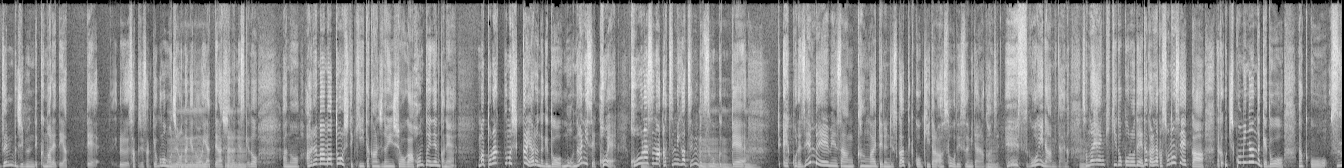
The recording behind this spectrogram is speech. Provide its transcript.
う全部自分で組まれてやってる作詞作曲ももちろんだけどやってらっしゃるんですけど、あのアルバムを通して聞いた感じの印象が本当にねなんかねまあ、トラックもしっかりあるんだけどもう何せ声コーラスの厚みが全部すごくって。でえこれ全部英明さん考えてるんですか？ってこう聞いたら「あそうです」みたいな感じ。で「えー、すごいな」みたいな、その辺聞きどころでだからなんかそのせいかなんか打ち込みなんだけどなんかこうすっ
